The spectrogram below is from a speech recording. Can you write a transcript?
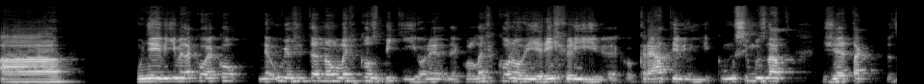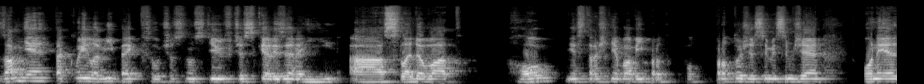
a u něj vidíme takovou jako neuvěřitelnou lehkost bytí. On je jako lehkonohý, rychlý, jako kreativní. Jako musím uznat, že tak za mě takový levý back v současnosti v České lize není a sledovat ho mě strašně baví, proto, protože si myslím, že on je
